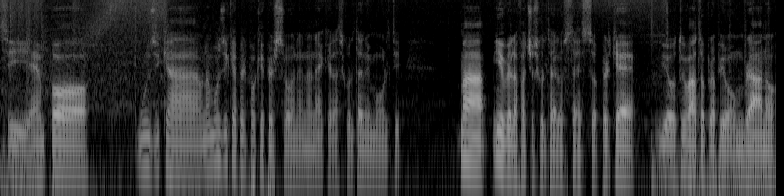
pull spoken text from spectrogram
Sì, è un po' musica, una musica per poche persone, non è che l'ascoltano in molti. Ma io ve la faccio ascoltare lo stesso, perché vi ho trovato proprio un brano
